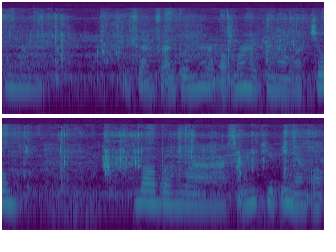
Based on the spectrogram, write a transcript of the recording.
ที่น้องที่สร้างสรรค์ผลงานออกมาให้พี่น้องรับชมรอเบิ่งว่าสิมีคลิปอีหยังออก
